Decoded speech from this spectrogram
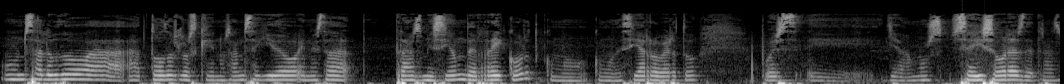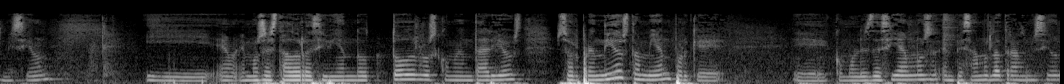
Un saludo a, todos los que nos han seguido en esta transmisión de récord, como, como decía Roberto, pues eh, llevamos seis horas de transmisión y hemos estado recibiendo todos los comentarios, sorprendidos también porque eh, como les decíamos, empezamos la transmisión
